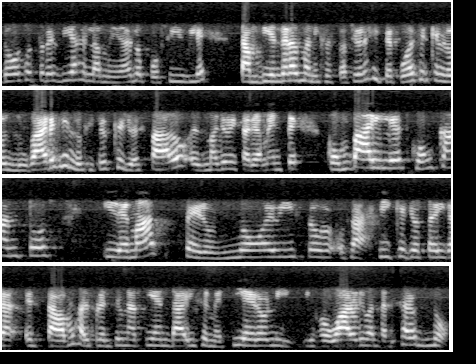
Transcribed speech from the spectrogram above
dos o tres días en la medida de lo posible también de las manifestaciones y te puedo decir que en los lugares y en los sitios que yo he estado es mayoritariamente con bailes, con cantos y demás, pero no he visto, o sea, sí que yo te diga, estábamos al frente de una tienda y se metieron y, robaron y vandalizaron, no.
